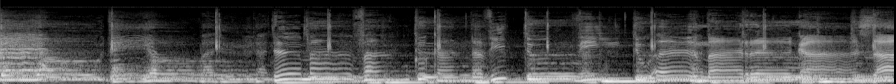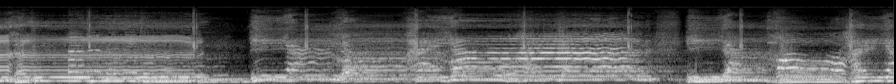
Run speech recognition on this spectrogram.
Deo deo Demavan kugana vitu vitu amarga sahar Ia ho haya. 咿呀吼嗨呀。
